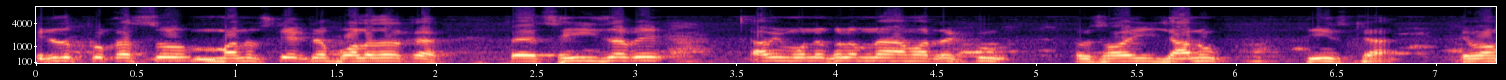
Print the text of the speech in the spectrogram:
এটা তো প্রকাশ্য মানুষকে একটা বলা দরকার। তাই সেই হিসাবে আমি মনে করলাম, না, আমার একটু সবাই জানুক জিনিসটা। এবং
